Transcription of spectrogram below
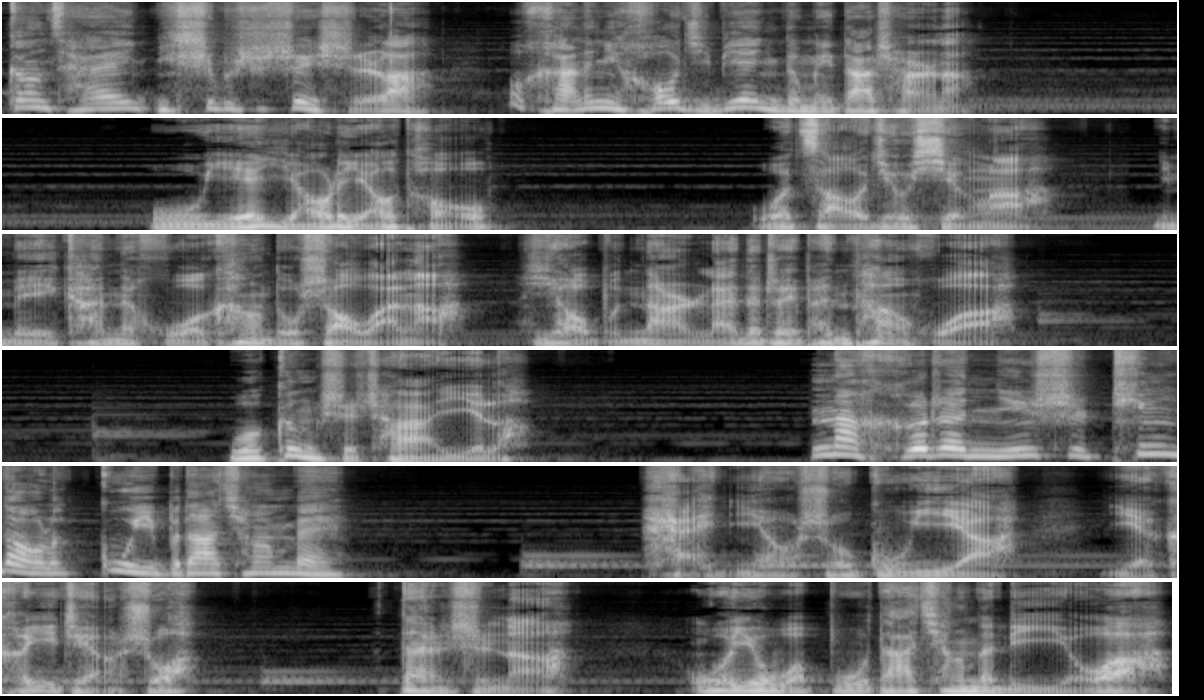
刚才你是不是睡实了？我喊了你好几遍，你都没搭茬呢。”五爷摇了摇头：“我早就醒了。”你没看那火炕都烧完了，要不哪儿来的这盆炭火？啊？我更是诧异了。那合着您是听到了，故意不搭腔呗？嗨，你要说故意啊，也可以这样说。但是呢，我有我不搭腔的理由啊。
